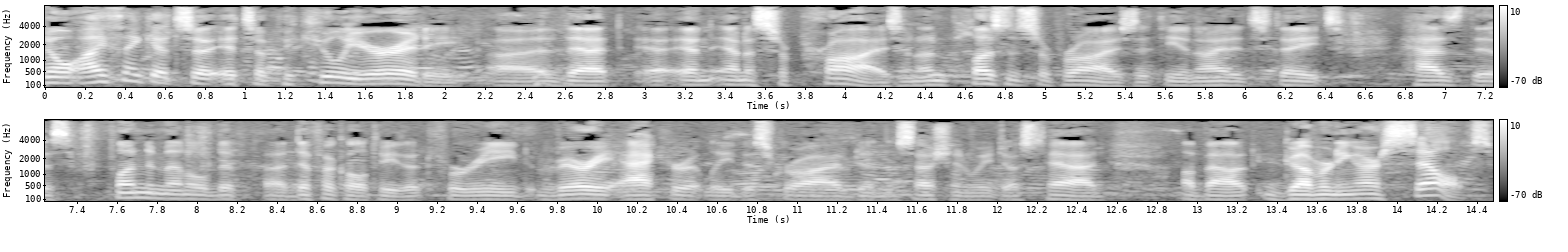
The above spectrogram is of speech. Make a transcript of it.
No, I think it's a it's a peculiarity uh, that and, and a surprise, an unpleasant surprise that the United States has this fundamental dif- uh, difficulty that Fareed very accurately described in the session we just had about governing ourselves.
